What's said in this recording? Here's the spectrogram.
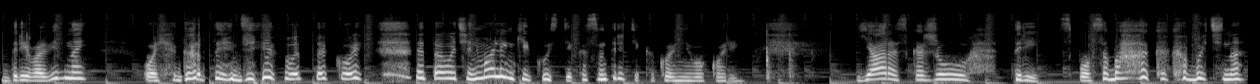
древовидной, ой, гортензии вот такой. Это очень маленький кустик, а смотрите, какой у него корень. Я расскажу три способа, как обычно.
